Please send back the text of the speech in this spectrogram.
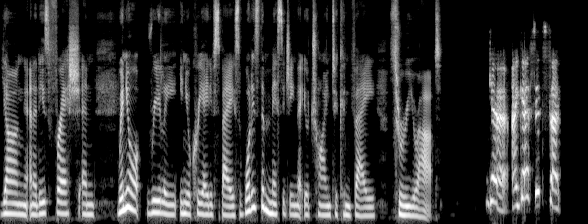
young and it is fresh. And when you're really in your creative space, what is the messaging that you're trying to convey through your art? Yeah, I guess it's that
